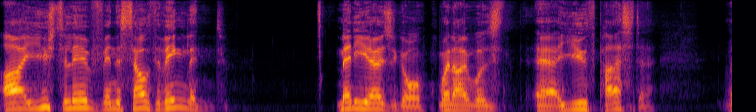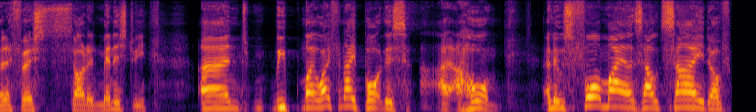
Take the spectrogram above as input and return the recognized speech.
I used to live in the south of England many years ago when I was a youth pastor, when I first started ministry. And we, my wife and I bought this a home, and it was four miles outside of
